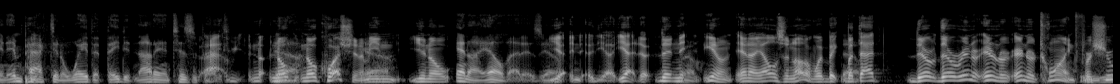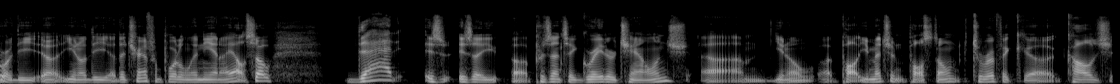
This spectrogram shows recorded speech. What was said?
An impact in a way that they did not anticipate. no, no, Yeah. no question. I mean, you know, NIL that is. Yeah. yeah, yeah, yeah. Then you know, NIL is another way, but but that they're they're inter, inter, intertwined for Mm-hmm. sure. The uh, you know the uh, the transfer portal and the NIL. So that is is a uh, presents a greater challenge. Um, you know, uh, Paul, you mentioned Paul Stone, terrific uh, college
